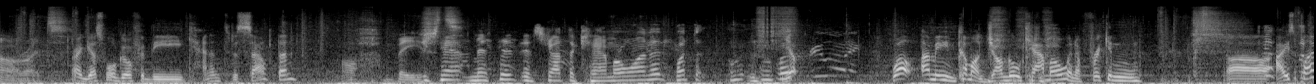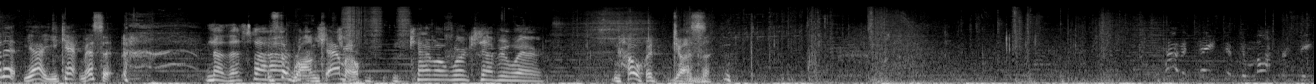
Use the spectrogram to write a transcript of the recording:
Alright. I guess we'll go for the cannon to the south then. Oh, You can't miss it. It's got the camo on it. What the? What? Yep. Reloading. Well, I mean, come on, jungle camo in a freaking uh, ice planet? Yeah, you can't miss it. No, that's not It's how the it wrong works. camo. Camo works everywhere. No, it doesn't. Have a taste of democracy.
